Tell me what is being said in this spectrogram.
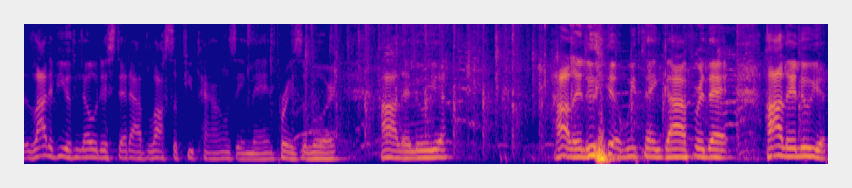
a lot of you have noticed that I've lost a few pounds. Amen. Praise the Lord. Hallelujah. Hallelujah. We thank God for that. Hallelujah.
